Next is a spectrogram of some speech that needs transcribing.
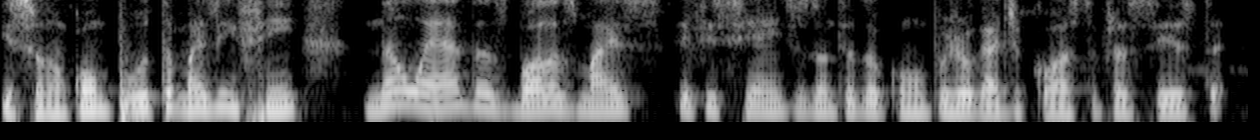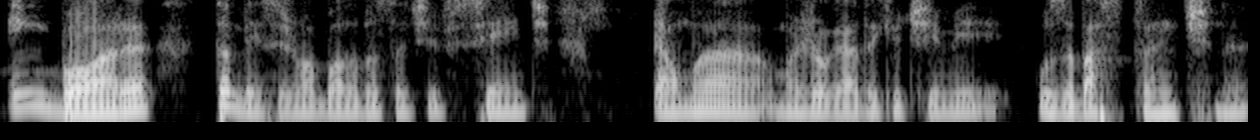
isso não computa, mas enfim, não é das bolas mais eficientes do Antetokounmpo jogar de costa para cesta, embora também seja uma bola bastante eficiente. é uma, uma jogada que o time usa bastante, né?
